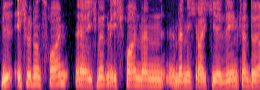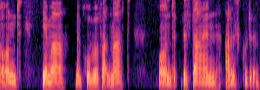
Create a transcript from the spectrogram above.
Ich würde uns freuen, äh, ich würde mich freuen, wenn, wenn ich euch hier sehen könnte und ihr mal eine Probefahrt macht und bis dahin alles Gute.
